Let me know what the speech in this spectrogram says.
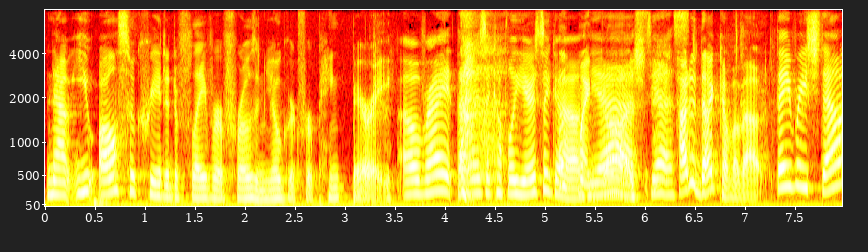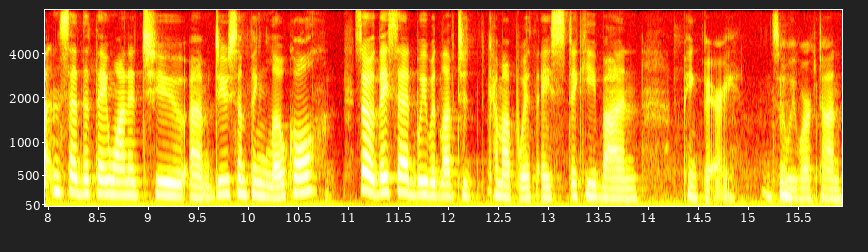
Now, you also created a flavor of frozen yogurt for Pinkberry. Oh, right. That was a couple years ago. oh my yes, gosh. Yes. How did that come about? They reached out and said that they wanted to um, do something local. So they said we would love to come up with a sticky bun pinkberry. And so hmm. we worked on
